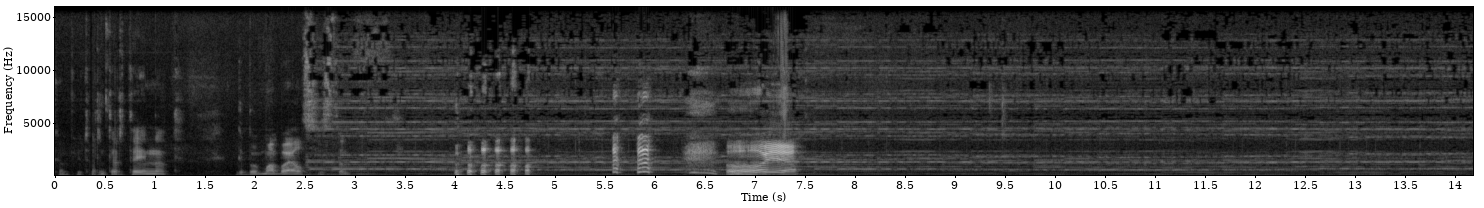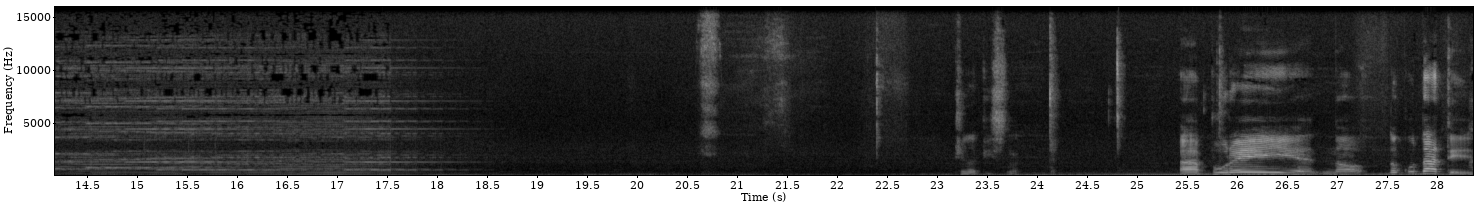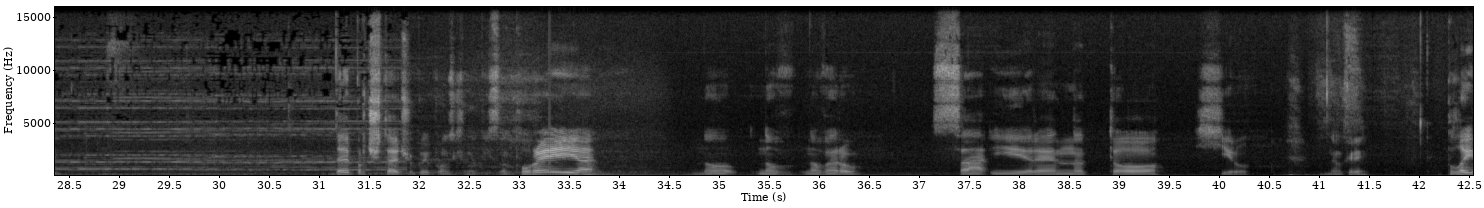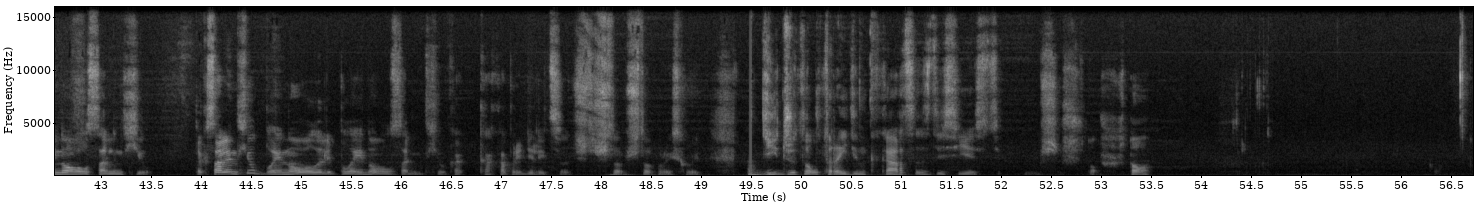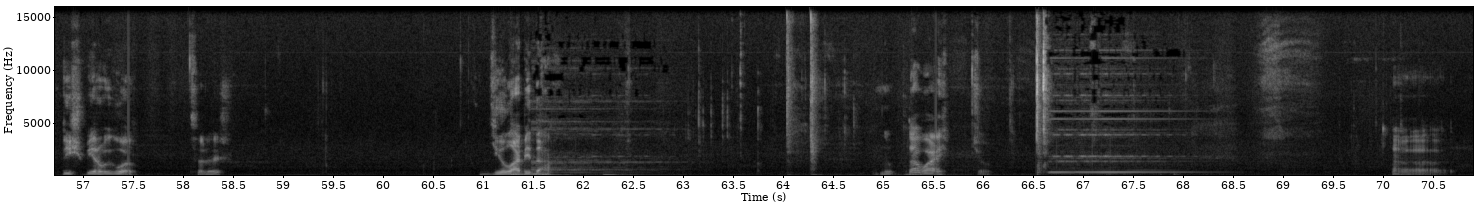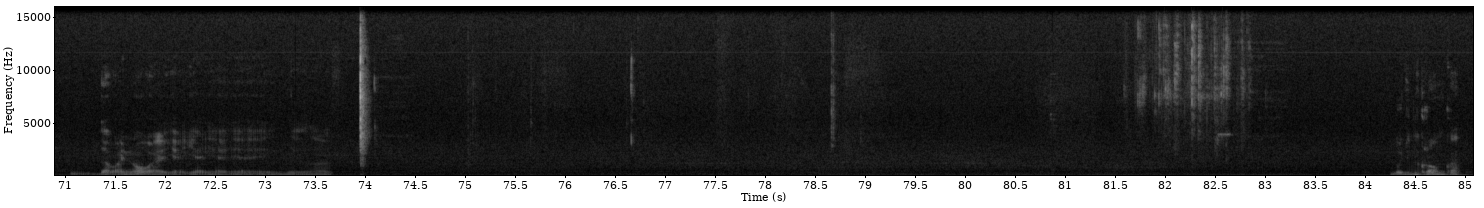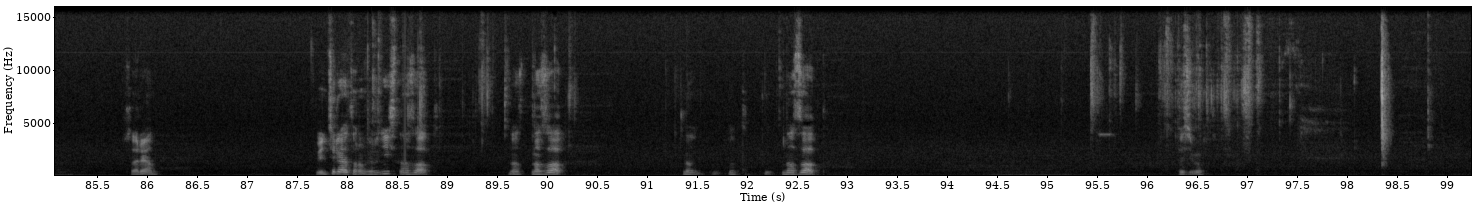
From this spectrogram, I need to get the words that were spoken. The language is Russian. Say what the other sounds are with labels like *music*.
Computer Entertainment. GB Mobile System. oh yeah. Что написано? А, Пурей, но... Ну куда ты? Да я прочитаю, что по-японски написано. Пурея, но, но, Новеру. Саиренто Хиру. Окей. Play Novel Silent Hill. Так Silent Hill Play Novel или Play Novel Silent Hill? Как, как определиться? Что, что происходит? Digital Trading Cards здесь есть. Что? Что? 2001 год. Представляешь? Дела беда. Ну, давай. Чё? А, давай новое. Я, я, я, я, не знаю. Будет громко. Сорян. Вентилятор, вернись назад. На назад. Ну, назад. Спасибо.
